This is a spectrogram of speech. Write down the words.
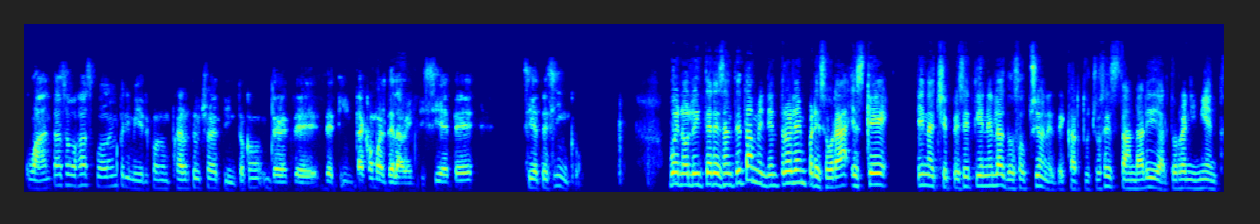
cuántas hojas puedo imprimir con un cartucho de, tinto, de, de, de tinta como el de la 2775. Bueno, lo interesante también dentro de la impresora es que en HP se tienen las dos opciones de cartuchos estándar y de alto rendimiento.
